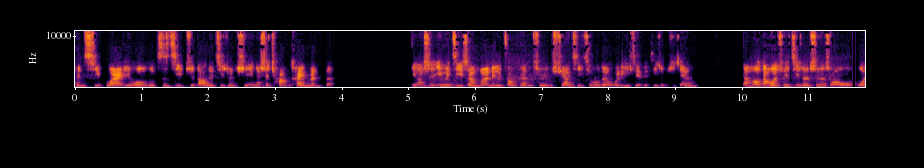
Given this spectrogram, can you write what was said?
很奇怪，因为我我自己知道的急诊室应该是敞开门的，应该是因为急诊嘛，那个状态都是需要急救的。我理解的急诊是这样的。然后当我去急诊室的时候，我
